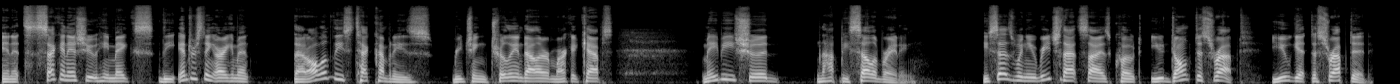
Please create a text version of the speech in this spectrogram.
in its second issue, he makes the interesting argument that all of these tech companies reaching trillion dollar market caps maybe should not be celebrating. He says when you reach that size, quote, you don't disrupt, you get disrupted.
